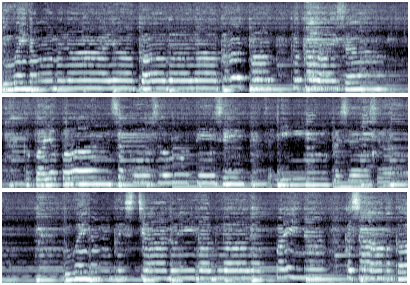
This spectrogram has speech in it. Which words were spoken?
Buhay na malaya, kagalak at pagkakaisa Kapayapaan sa puso't isip sa iyong presensya Buhay ng Kristiyano'y naglalakbay na kasama ka.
